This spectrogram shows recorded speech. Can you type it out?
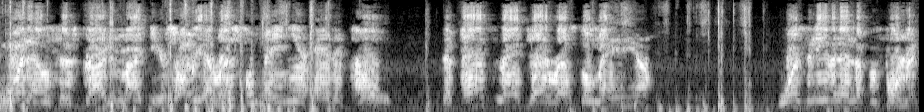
What else is grinding my gears? Oh, we got WrestleMania and it's home. The best match at WrestleMania wasn't even in the Performance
